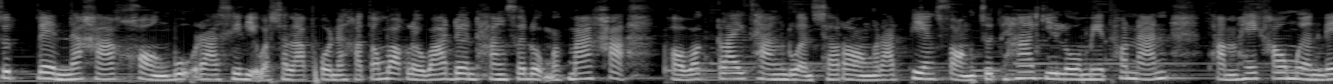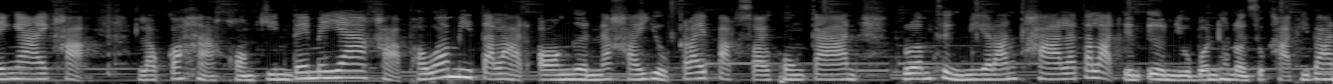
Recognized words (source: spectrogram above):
จุดเด่นนะคะของบุราสิริวัชรพลนะคะ ต้องบอกเลยว่าเดินทางสะดวกมากๆค่ะ เพราะว่าใกล้ทางด่วนฉลองรัฐเพียง 2.5 กิโลเมตรเท่านั้นทำให้เข้าเมืองได้ง่ายค่ะ แล้วก็หาของกินได้ไม่ยากค่ะ เพราะว่ามีตลาดออเงินนะคะ อยู่ใกล้ปากซอยโครงการ รวมถึงมีร้านค้าและตลาดอื่น ๆ อยู่บนถนนสุขาพิบาล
